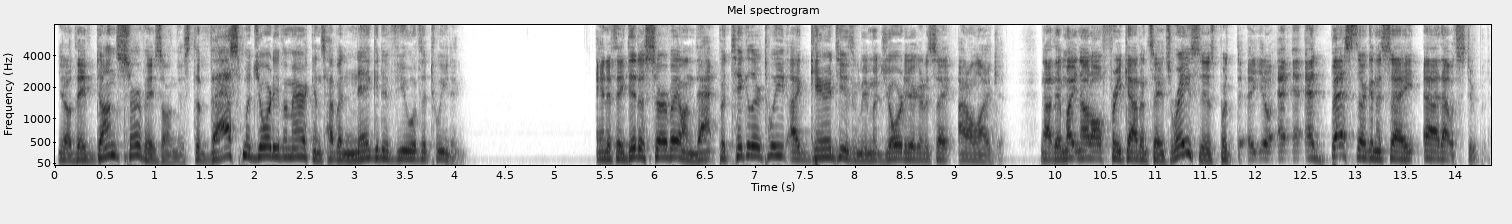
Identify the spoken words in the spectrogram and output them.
You know, they've done surveys on this. The vast majority of Americans have a negative view of the tweeting. And if they did a survey on that particular tweet, I guarantee it's going to be majority are going to say, I don't like it. Now, they might not all freak out and say it's racist, but you know, at, at best, they're going to say ah, that was stupid.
